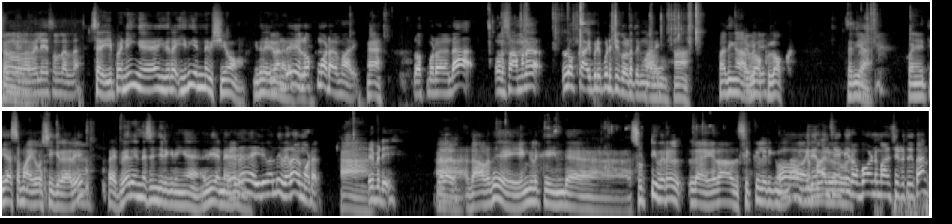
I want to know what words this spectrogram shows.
சொல்லுங்க வெளியே சொல்லல. சரி இப்போ நீங்கள் இதில் இது என்ன விஷயம்? இதில் இது இது வந்து லொக் மாடல் மாதிரி. லொக் மாடல்டா ஒரு சாமனை லொக்கா இப்படி பிடிச்சு கொடுறதுக்கு மாதிரி. பார்த்தீங்களா? லோக் லோக் சரியா? கொஞ்சம் வித்தியாசமா யோசிக்கிறாரு. ரைட் வேற என்ன செஞ்சிருக்கிறீங்க? இது என்ன இது? வந்து விரல் மாடல் எப்படி? அதாவது எங்களுக்கு இந்த சுட்டி விரல்ல ஏதாவது சிக்கல் இந்த இதெல்லாம் சேர்த்து ரொம்ப ஒன்று செய்யறதுக்கு தான்.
